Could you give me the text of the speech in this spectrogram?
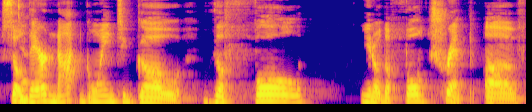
So yeah. they're not going to go the full, you know, the full trip of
